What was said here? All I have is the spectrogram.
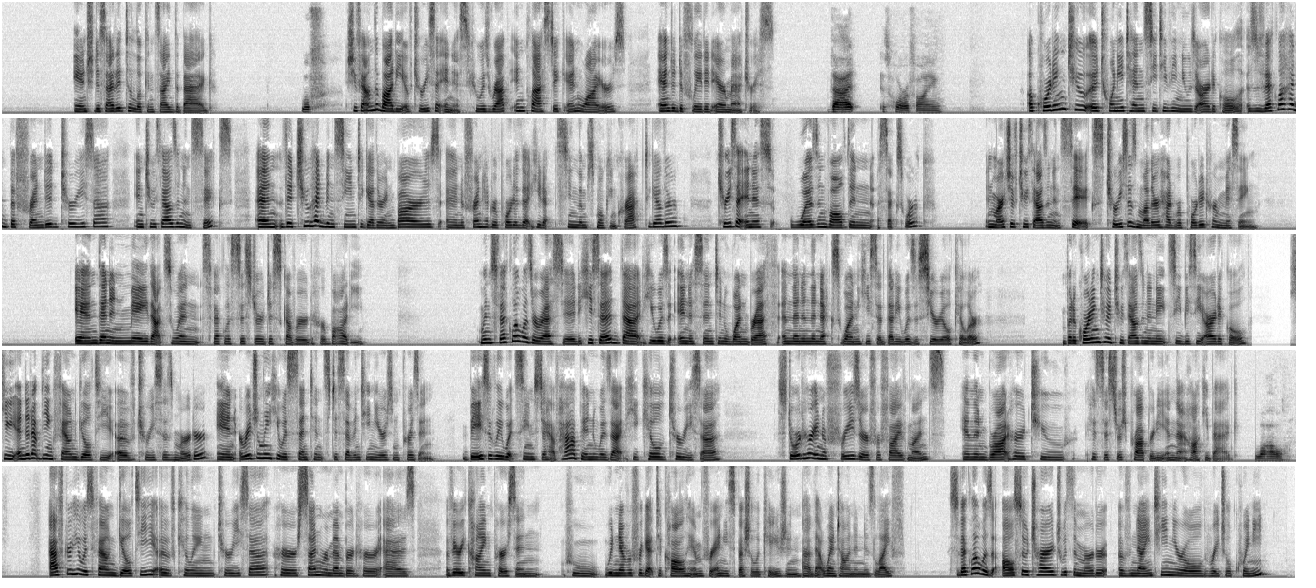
and she decided to look inside the bag. Oof. She found the body of Teresa Innes, who was wrapped in plastic and wires and a deflated air mattress. That is horrifying. According to a 2010 CTV News article, Svekla had befriended Teresa in 2006, and the two had been seen together in bars, and a friend had reported that he'd seen them smoking crack together. Teresa Innes was involved in sex work in March of 2006, Teresa's mother had reported her missing. And then in May, that's when Svekla's sister discovered her body. When Svekla was arrested, he said that he was innocent in one breath, and then in the next one, he said that he was a serial killer. But according to a 2008 CBC article, he ended up being found guilty of Teresa's murder, and originally he was sentenced to 17 years in prison. Basically, what seems to have happened was that he killed Teresa, stored her in a freezer for five months, and then brought her to his sister's property in that hockey bag. Wow. After he was found guilty of killing Teresa, her son remembered her as a very kind person who would never forget to call him for any special occasion uh, that went on in his life. Svekla was also charged with the murder of 19 year old Rachel Quinney.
